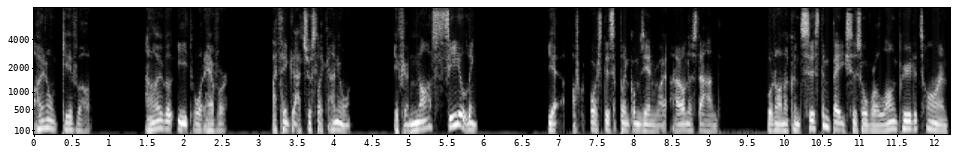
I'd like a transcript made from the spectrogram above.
I don't give up and I will eat whatever. I think that's just like anyone. If you're not feeling, yeah, of course, discipline comes in, right? I understand. But on a consistent basis over a long period of time,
